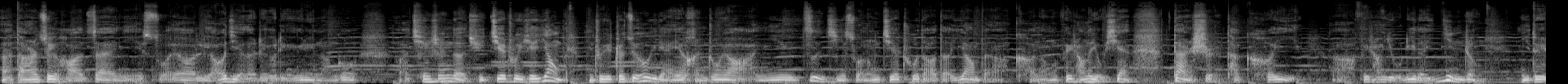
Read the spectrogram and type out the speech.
啊。当然，最好在你所要了解的这个领域里，能够啊亲身的去接触一些样本。你注意，这最后一点也很重要啊。你自己所能接触到的样本啊，可能非常的有限，但是它可以啊非常有力的印证。你对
